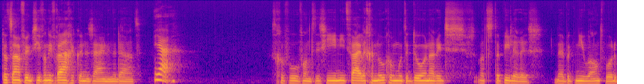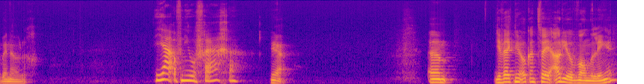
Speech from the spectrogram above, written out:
dat zou een functie van die vragen kunnen zijn, inderdaad. Ja. Het gevoel van het is hier niet veilig genoeg, we moeten door naar iets wat stabieler is. Daar heb ik nieuwe antwoorden bij nodig. Ja, of nieuwe vragen. Ja. Um, je werkt nu ook aan twee audiowandelingen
